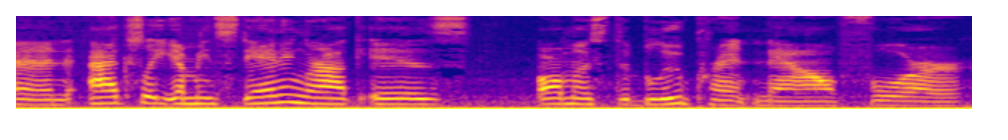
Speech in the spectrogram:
And actually, I mean, Standing Rock is almost the blueprint now for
